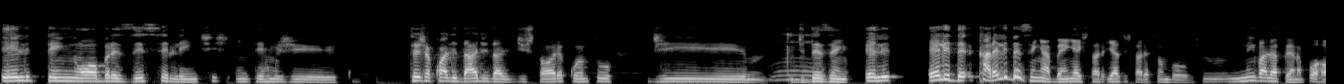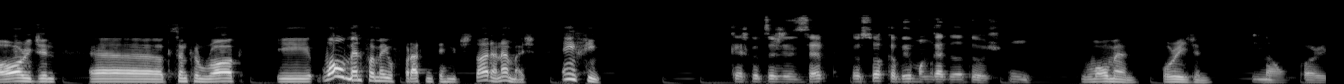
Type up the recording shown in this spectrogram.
ele tem obras excelentes em termos de seja qualidade da, de história quanto de, de desenho. Ele ele de- cara, ele desenha bem e, a história, e as histórias são boas. Nem vale a pena. Porra, Origin, é, Sunken Rock e o All Man foi meio fraco em termos de história, né? Mas, enfim, Queres que eu te seja sincero? Eu só acabei o mangá dele até hoje. Um. o All Man, Origin. Não, Origin.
